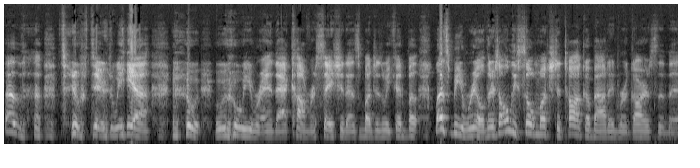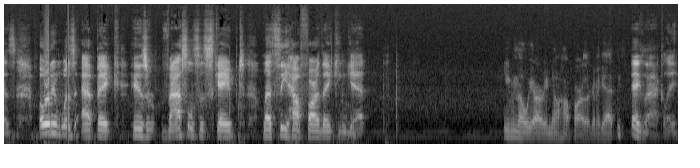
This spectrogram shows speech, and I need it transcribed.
dude, dude, we uh, we ran that conversation as much as we could, but let's be real. There's only so much to talk about in regards to this. Oden was epic. His vassals escaped. Let's see how far they can get. Even though we already know how far they're gonna get. Exactly.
